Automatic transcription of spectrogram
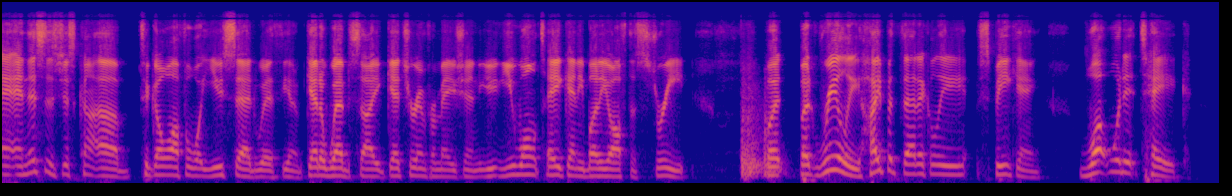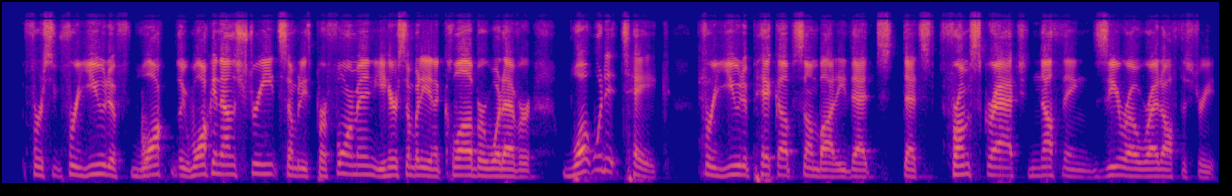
and this is just uh, to go off of what you said with you know, get a website, get your information. You you won't take anybody off the street but but really hypothetically speaking what would it take for for you to walk like walking down the street, somebody's performing, you hear somebody in a club or whatever. What would it take for you to pick up somebody that's that's from scratch, nothing, zero, right off the street?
